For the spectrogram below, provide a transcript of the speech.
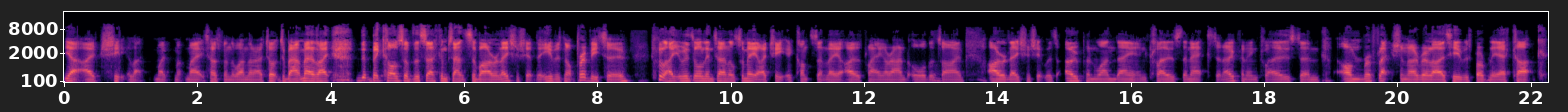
yeah, I cheat like my my ex husband, the one that I talked about, man, like because of the circumstance of our relationship that he was not privy to, like it was all internal to me. I cheated constantly. I was playing around all the hmm. time. Our relationship was open one day and closed the next, and open and closed. And on reflection, I realized he was probably a cuck,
